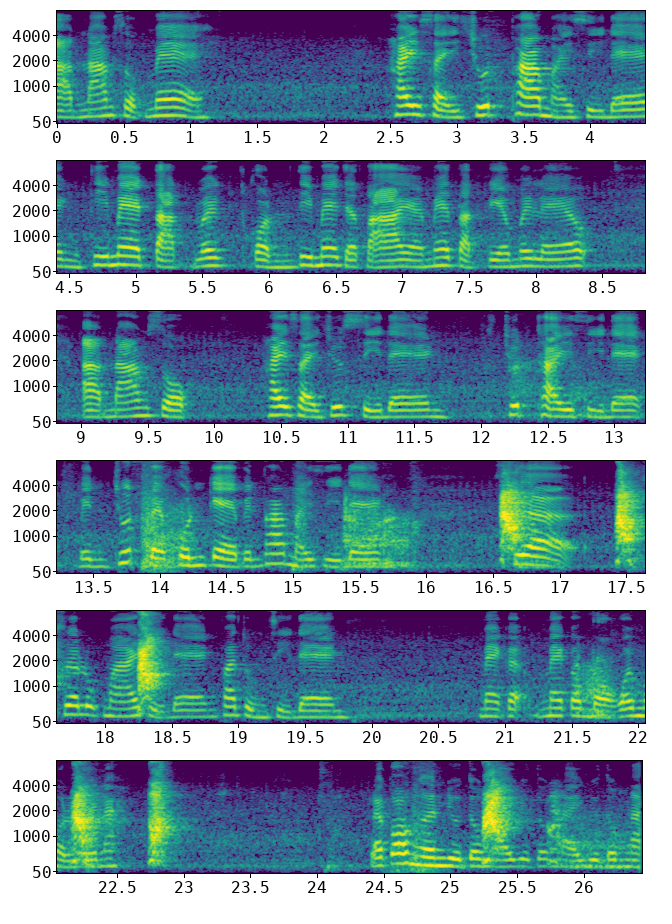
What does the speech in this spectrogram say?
อาบน้ำศพแม่ ให้ใส่ชุดผ้าไหมสีแดงที่แม่ตัดไว้ก่อนที่แม่จะตายอะแม่ตัดเตรียมไว้แล้ว อาบน้ำศพให้ใส่ชุดสีแดง ชุดไทยสีแดง เป็นชุดแบบคนแก่เป็นผ้าไหมสีแดง เสื้อ เสื้อลูกไม้สีแดง ผ้าถุงสีแดง แม่ก็แม่ก็บอกไว้หมดเลยนะ แล้วก็เงินอยู่ตรงไหนอยู่ตรงไหนอยู่ตรงไหน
